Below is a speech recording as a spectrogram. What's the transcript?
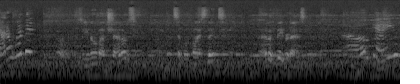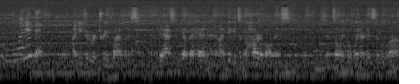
shadow weapon? Oh, so you know about shadows? That simplifies things. I have a favor to ask. Okay, what is it? I need you to retrieve Labrys. It has to be up ahead, and I think it's at the heart of all this. Since only the winner gets to move on.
